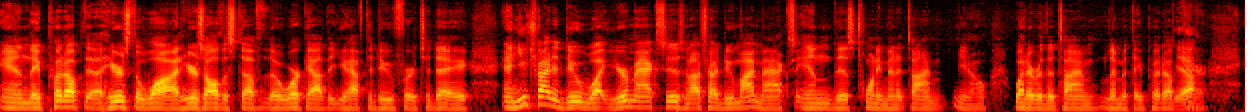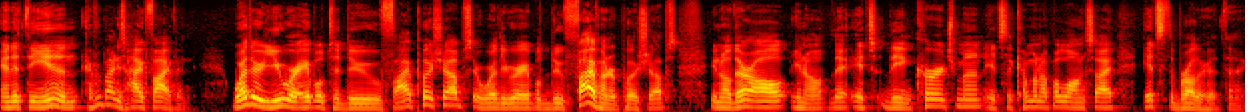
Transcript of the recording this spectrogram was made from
And they put up the here's the WOD, here's all the stuff, the workout that you have to do for today. And you try to do what your max is, and I'll try to do my max in this 20 minute time, you know, whatever the time limit they put up Yeah. there. And at the end, everybody's high fiving. Whether you were able to do five push ups or whether you were able to do 500 push ups, you know, they're all, you know, it's the encouragement, it's the coming up alongside, it's the brotherhood thing.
